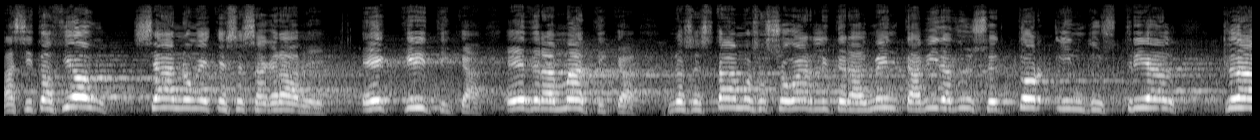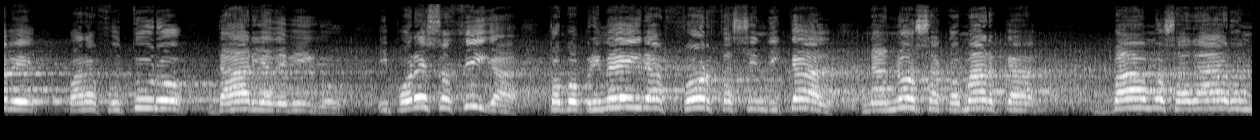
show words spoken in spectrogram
A situación xa non é que se sagrave, é crítica, é dramática. Nos estamos a xogar literalmente a vida dun sector industrial clave para o futuro da área de Vigo. E por eso CIGA, como primeira forza sindical na nosa comarca, vamos a dar un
